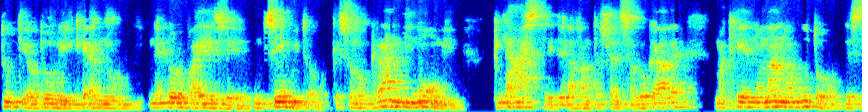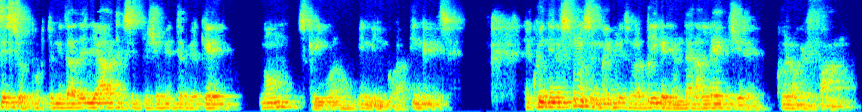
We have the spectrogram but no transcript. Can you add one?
tutti autori che hanno nel loro paese un seguito, che sono grandi nomi, pilastri della fantascienza locale, ma che non hanno avuto le stesse opportunità degli altri semplicemente perché non scrivono in lingua inglese. E quindi nessuno si è mai preso la briga di andare a leggere quello che fanno,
